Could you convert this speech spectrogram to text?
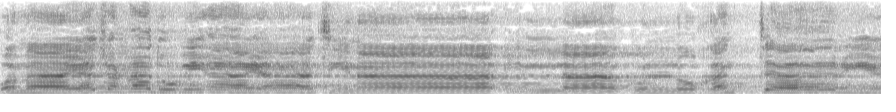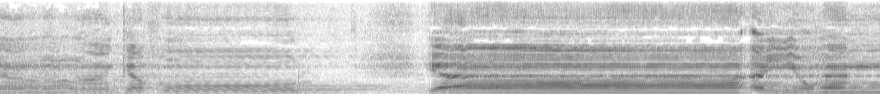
وما يجحد بآياتنا إلا كل ختار كفور. يا أيها الناس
